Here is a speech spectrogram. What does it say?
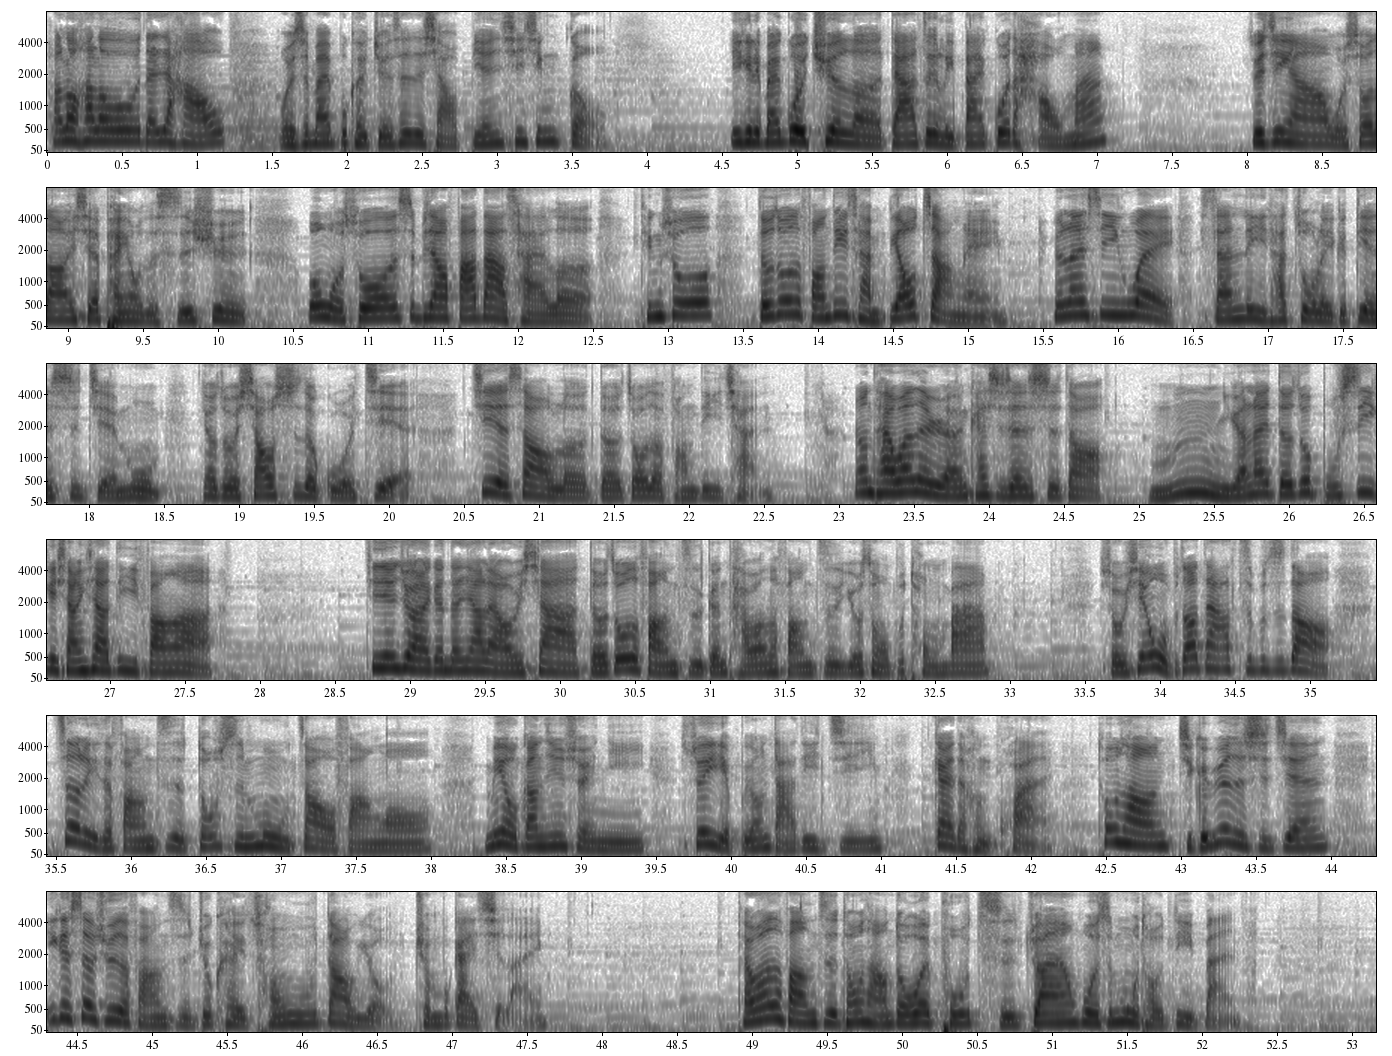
Hello Hello，大家好，我是卖不可角色的小编星星狗。一个礼拜过去了，大家这个礼拜过得好吗？最近啊，我收到一些朋友的私讯，问我说是不是要发大财了？听说德州的房地产飙涨哎，原来是因为三立他做了一个电视节目，叫做《消失的国界》，介绍了德州的房地产，让台湾的人开始认识到，嗯，原来德州不是一个乡下地方啊。今天就来跟大家聊一下德州的房子跟台湾的房子有什么不同吧。首先，我不知道大家知不知道，这里的房子都是木造房哦，没有钢筋水泥，所以也不用打地基，盖得很快。通常几个月的时间，一个社区的房子就可以从无到有全部盖起来。台湾的房子通常都会铺瓷砖或是木头地板，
